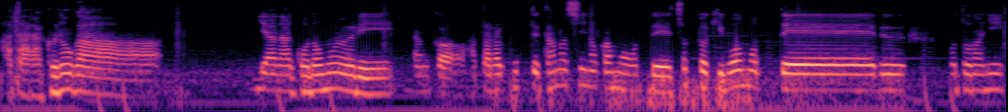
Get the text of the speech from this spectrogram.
働くのが嫌な子供より、なんか働くって楽しいのかもって、ちょっと希望を持ってる大人に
